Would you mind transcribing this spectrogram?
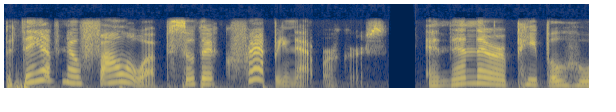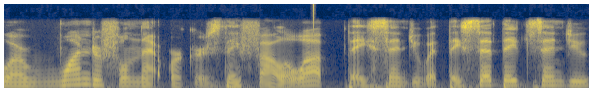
but they have no follow up, so they're crappy networkers. And then there are people who are wonderful networkers. They follow up, they send you what they said they'd send you,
